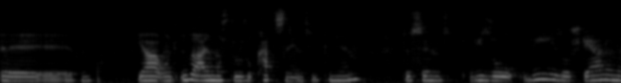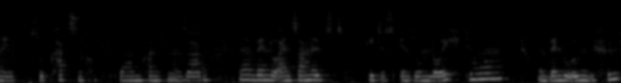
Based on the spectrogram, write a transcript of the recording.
ähm, ja, und überall musst du so Katzeninsignien. Das sind wie so, wie so Sterne, nur in so Katzenkopfform, kann ich mal sagen. Ja, wenn du eins sammelst, geht es in so einen Leuchtturm und wenn du irgendwie fünf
